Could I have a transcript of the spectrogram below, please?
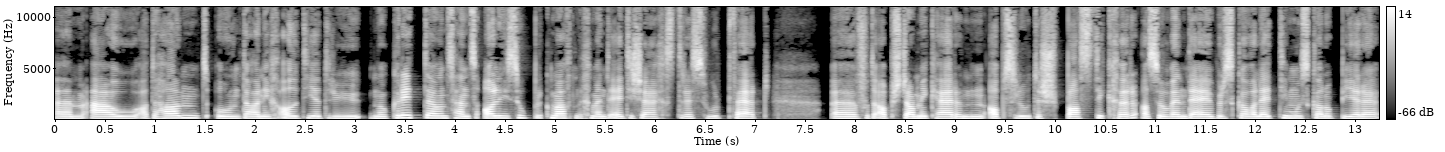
ähm, auch an der Hand und da habe ich all die drei noch geritten und es haben sie alle super gemacht und ich meine, Ed ist eigentlich das Dressurpferd äh, von der Abstammung her ein absoluter Spastiker, also wenn der über das Cavaletti muss galoppieren,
